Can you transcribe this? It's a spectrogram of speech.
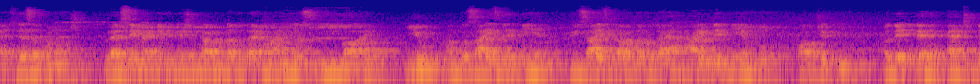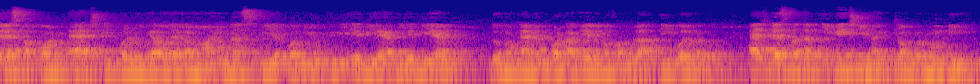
H dash upon H वैसे ही मैग्निफिकेशन का मतलब होता है माइनस वी बाय यू हमको साइज़ देखनी है, क्योंकि साइज़ का मतलब होता है हाइट देखनी है हमको ऑब्जेक्ट की। तो देखते हैं एच डेस अपॉन एच इक्वल टू क्या हो जाएगा? माइनस वी अपॉन यू क्योंकि ये भी एम ये भी एम दोनों एम एम को हटा के दोनों फॉर्मूला इक्वल कर दो। एच डेस मतलब इमेज की हाइट जो हमको ढूंढनी है।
